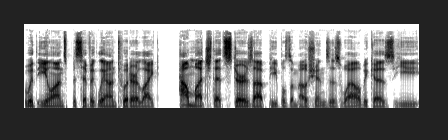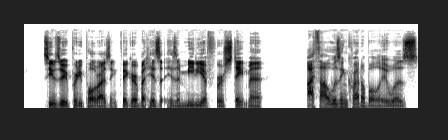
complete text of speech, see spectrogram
with Elon specifically on Twitter, like how much that stirs up people's emotions as well, because he seems to be a pretty polarizing figure, but his, his immediate first statement I thought was incredible. It was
